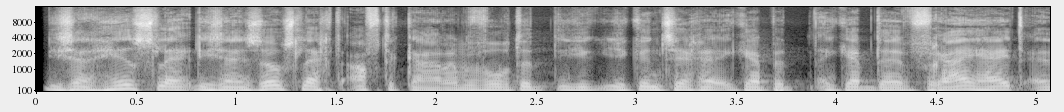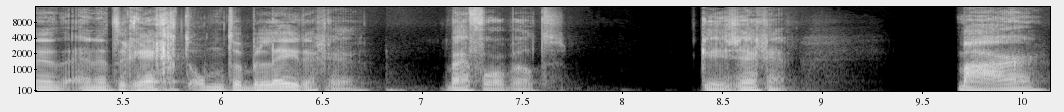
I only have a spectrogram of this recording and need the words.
die zijn heel slecht, die zijn zo slecht af te kaderen. Bijvoorbeeld, het, je, je kunt zeggen, ik heb, het, ik heb de vrijheid en het, en het recht om te beledigen. Bijvoorbeeld. Kun je zeggen. Maar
